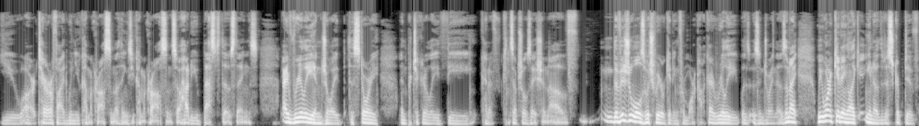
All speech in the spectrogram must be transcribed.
you are terrified when you come across some of the things you come across. And so, how do you best those things? I really enjoyed the story and particularly the kind of conceptualization of the visuals which we were getting from Moorcock. I really was, was enjoying those. And I, we weren't getting like, you know, the descriptive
